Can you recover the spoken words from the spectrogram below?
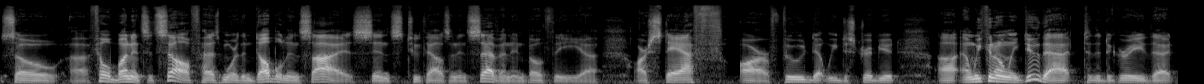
So, uh, Philabundance itself has more than doubled in size since 2007 in both the uh, our staff, our food that we distribute, uh, and we can only do that to the degree that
